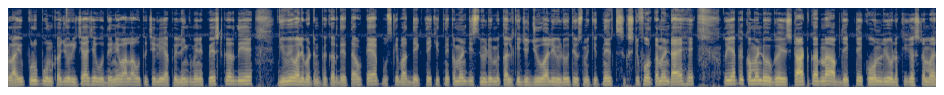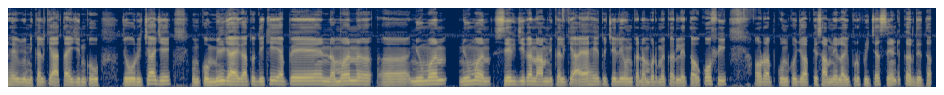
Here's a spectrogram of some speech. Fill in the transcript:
लाइव प्रूफ उनका जो रिचार्ज है, वो देने वाला हूँ। तो चलिए यहाँ पे लिंक मैंने पेस्ट कर दी है। गिवे वाले बटन पर कर देता हूँ टैप। उसके बाद देखते हैं कितने कमेंट इस वीडियो में। कल की जो जू वाली वीडियो थी, उसमें कितने सिक्सटी कमेंट आए हैं। तो यहाँ पे कमेंट हो गए स्टार्ट करना। अब देखते हैं कौन जो लकी कस्टमर है, जो निकल के आता है, जिनको जो रिचार्ज है, उनको मिल जाएगा। तो देखिए यहाँ पे नमन न्यूमन न्यूमन शेख जी का नाम निकल के आया है। तो चलिए उनका नंबर मैं कर लेता हूँ कॉफ़ी और आपको उनको जो आपके सामने लाइव प्रूफ रिचार्ज सेंड कर देता हूँ।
